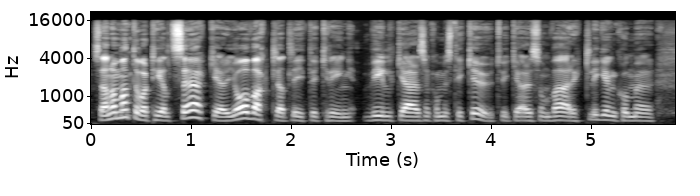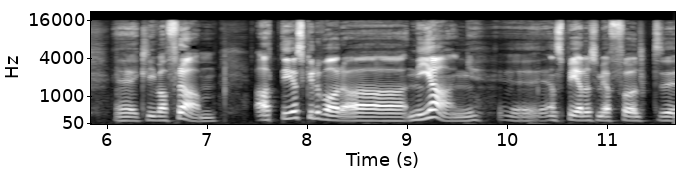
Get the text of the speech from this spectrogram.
Sen har man inte varit helt säker, jag har vacklat lite kring vilka är det som kommer sticka ut, vilka är det som verkligen kommer eh, kliva fram. Att det skulle vara Niang, eh, en spelare som jag följt eh,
